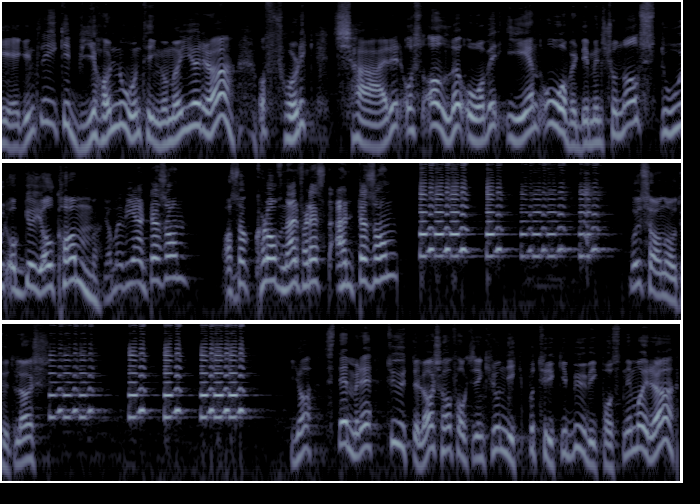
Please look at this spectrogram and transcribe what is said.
egentlig ikke vi har noen ting om å gjøre. Og folk skjærer oss alle over i en overdimensjonal, stor og gøyal kam. Ja, men vi er ikke sånn. Altså, klovner flest er ikke sånn. Hva sa han nå, Tute-Lars? Ja, stemmer det. Tute-Lars har faktisk en kronikk på trykk i Buvikposten i morgen.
